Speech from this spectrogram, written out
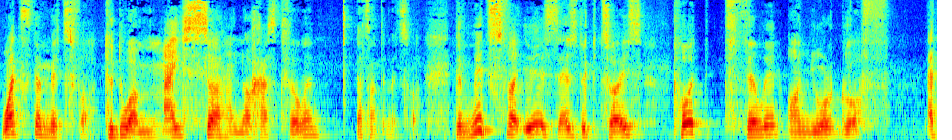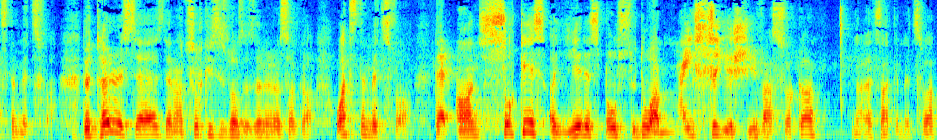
What's the mitzvah? To do a Maisa Hanochas tefillin? That's not the mitzvah. The mitzvah is, says the Ktsois, put tefillin on your guf. That's the mitzvah. The Torah says that on Sukkot is supposed to sit in a sukkah. What's the mitzvah? That on Sukkot a yid is supposed to do a Maisa Yeshiva sukkah? No, that's not the mitzvah.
